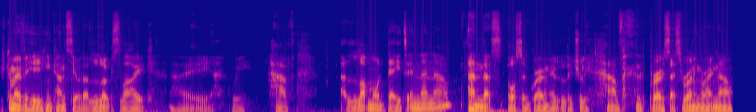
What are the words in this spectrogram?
if you come over here, you can kind of see what that looks like. We have a lot more data in there now, and that's also growing. I literally have the process running right now,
